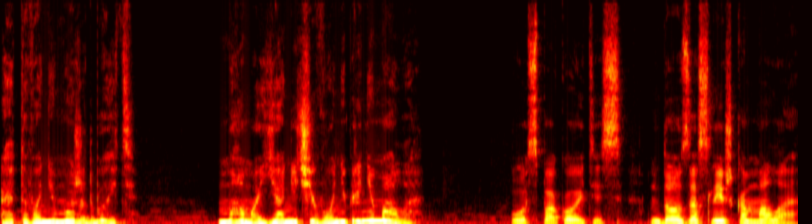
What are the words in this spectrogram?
Этого не может быть. Мама, я ничего не принимала. Успокойтесь, доза слишком мала.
